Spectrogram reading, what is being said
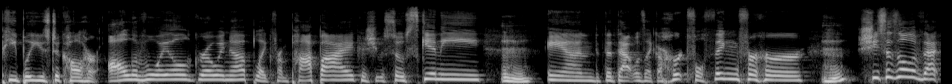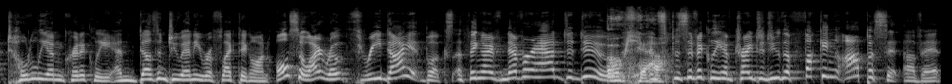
people used to call her olive oil growing up, like from Popeye, because she was so skinny, Mm-hmm. and that that was like a hurtful thing for her. She says all of that totally uncritically and doesn't do any reflecting on. Also, I wrote three diet books, a thing I've never had to do. Oh, yeah. And specifically have tried to do the fucking opposite of it,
